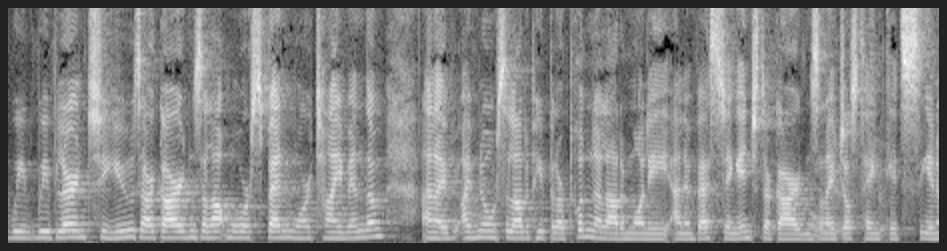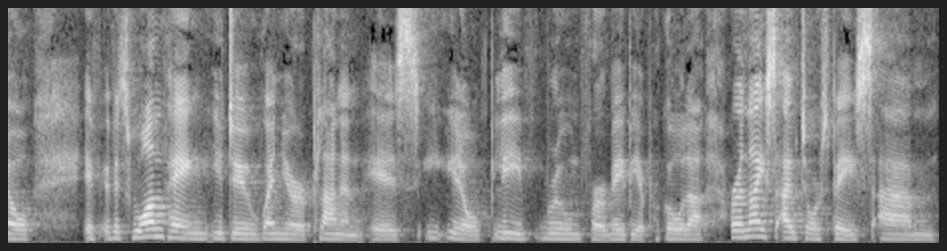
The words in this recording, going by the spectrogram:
we, we've learned to use our gardens a lot more, spend more time in them. And I've, I've noticed a lot of people are putting a lot of money and investing into their gardens. and I just think it's, you know, if, if it's one thing you do when you're planning is you know leave room for maybe a pergola or a nice outdoor space um,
